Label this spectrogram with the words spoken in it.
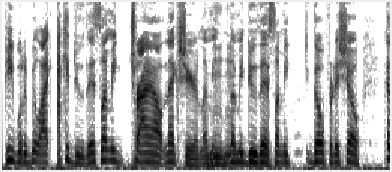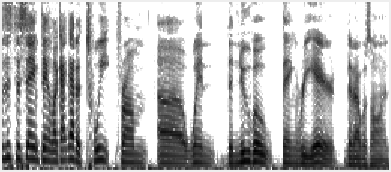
people to be like, I could do this. Let me try out next year. Let me Mm-hmm. let me do this. Let me go for the show. Because it's the same thing. Like I got a tweet from uh, when the Nuvo thing re-aired that I was on.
